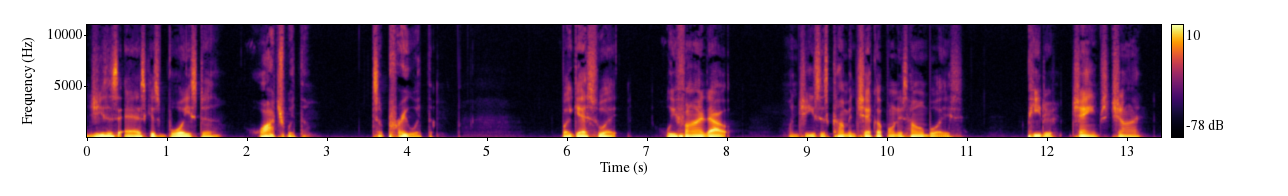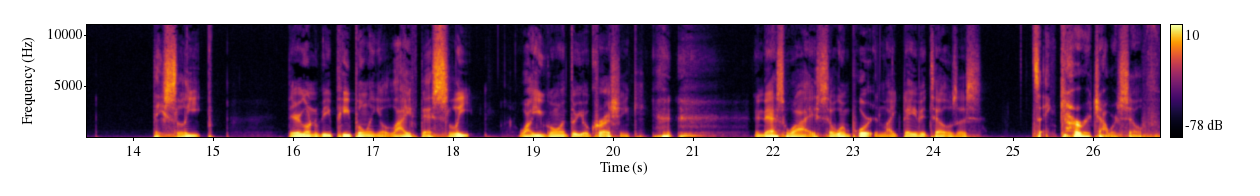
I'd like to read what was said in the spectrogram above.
Jesus asked his boys to watch with them, to pray with them. But guess what? We find out when Jesus come and check up on his homeboys, Peter, James, John, they sleep. There are going to be people in your life that sleep while you going through your crushing. and that's why it's so important, like David tells us, to encourage ourselves.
